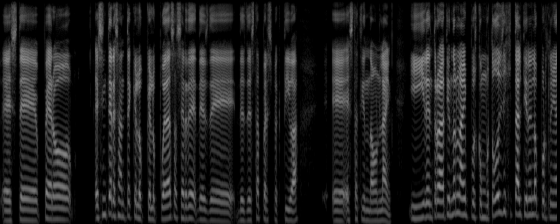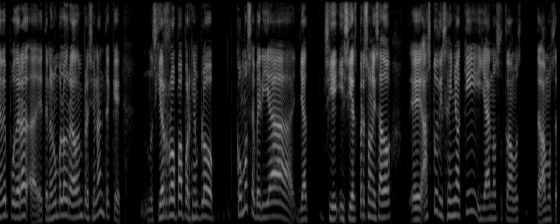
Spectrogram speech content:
Este, pero es interesante que lo, que lo puedas hacer desde, desde esta perspectiva. eh, esta tienda online. Y dentro de la tienda online, pues como todo es digital, tienes la oportunidad de poder eh, tener un valor agregado impresionante. Que si es ropa, por ejemplo, ¿cómo se vería ya? Si, y si es personalizado, eh, haz tu diseño aquí y ya nosotros vamos, te vamos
